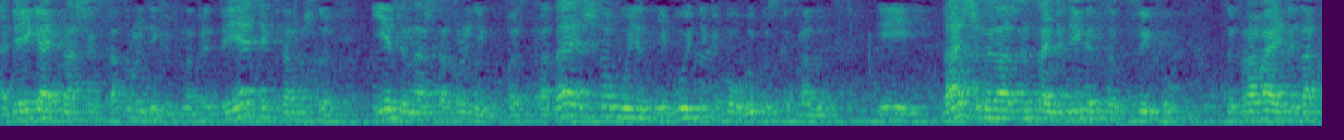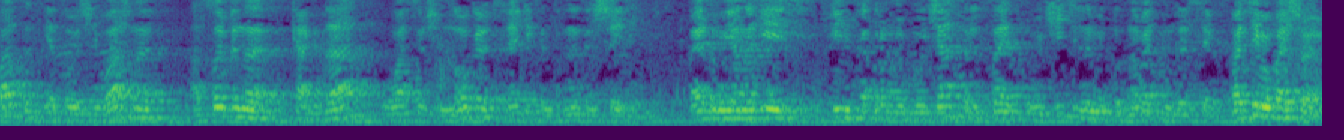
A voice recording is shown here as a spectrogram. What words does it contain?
оберегать наших сотрудников на предприятиях, потому что если наш сотрудник пострадает, что будет? Не будет никакого выпуска продукции. И дальше мы должны с вами двигаться в цифру. Цифровая безопасность – это очень важно, особенно когда у вас очень много всяких интернет-решений. Поэтому я надеюсь, фильм, в котором вы поучаствовали, станет поучительным и познавательным для всех. Спасибо большое.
